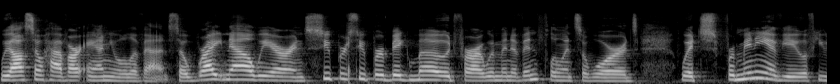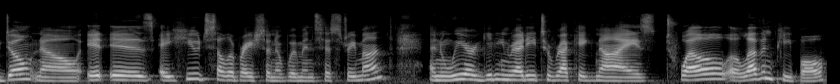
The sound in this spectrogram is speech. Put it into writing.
We also have our annual event. So right now we are in super, super big mode for our Women of Influence Awards, which for many of you, if you don't know, it is a huge celebration of Women's History Month. And we are getting ready to recognize 12, 11 people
